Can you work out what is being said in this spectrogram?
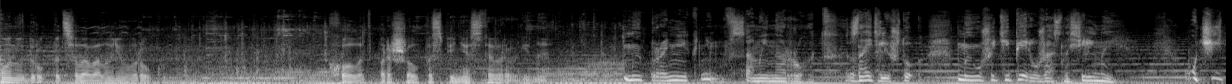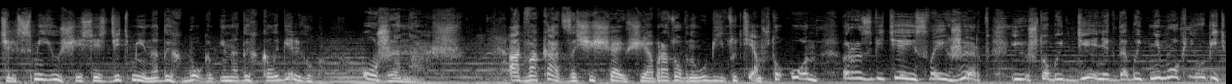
Он вдруг поцеловал у него руку. Холод прошел по спине Ставрогина. Мы проникнем в самый народ. Знаете ли, что мы уж и теперь ужасно сильны. Учитель, смеющийся с детьми над их богом и над их колыбелью, уже наш. Адвокат, защищающий образованного убийцу тем, что он развитее своих жертв, и чтобы денег добыть не мог не убить,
